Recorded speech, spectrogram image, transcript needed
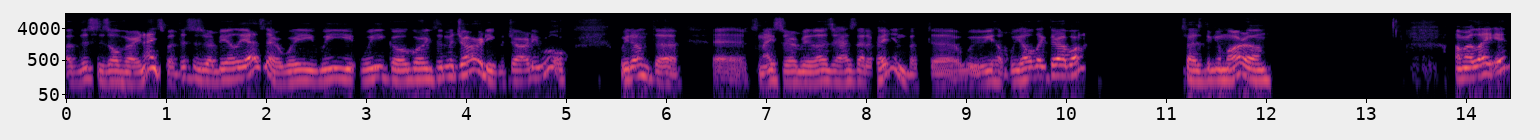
uh, this is all very nice, but this is Rabbi Eliezer. We we we go according to the majority majority rule. We don't. Uh, uh, it's nice that Rabbi Eliezer has that opinion, but uh, we we hold, we hold like the Rabban. Says the Gemara. Amar leitin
